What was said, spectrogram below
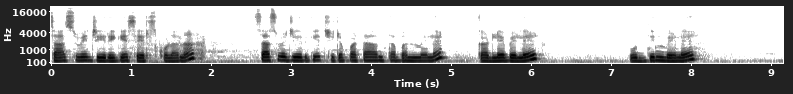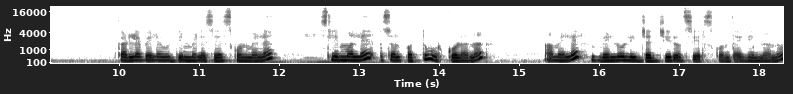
ಸಾಸಿವೆ, ಜೀರಿಗೆ ಸೇರಿಸ್ಕೊಳ್ಳೋಣ. ಸಾಸಿವೆ, ಜೀರಿಗೆ, ಚಿಟಪಟ ಅಂತ ಬಂದಮೇಲೆ ಕಡಲೆಬೇಳೆ, ಉದ್ದಿನಬೇಳೆ ಕಡಲೆಬೇಳೆ, ಉದ್ದಿನಬೇಳೆ ಸೇರಿಸ್ಕೊಂಡ್ಮೇಲೆ ಸ್ಲಿಮ್ಮಲ್ಲೇ ಸ್ವಲ್ಪ ಹೊತ್ತು ಹುರ್ಕೊಳ್ಳೋಣ. ಆಮೇಲೆ ಬೆಳ್ಳುಳ್ಳಿ ಜಜ್ಜಿರೋದು ಸೇರಿಸ್ಕೊತಾ ಇದ್ದೀನಿ ನಾನು.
